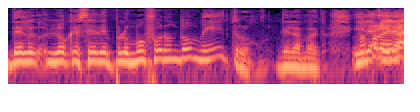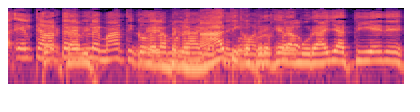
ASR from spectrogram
de lo, lo que se desplomó fueron dos metros de la mat- No, pero es la- el carácter emblemático de la muralla, Emblemático, pero que la muralla tiene eh,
